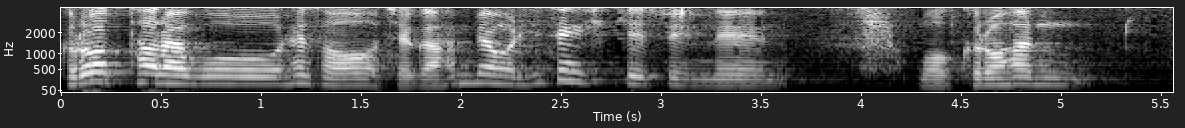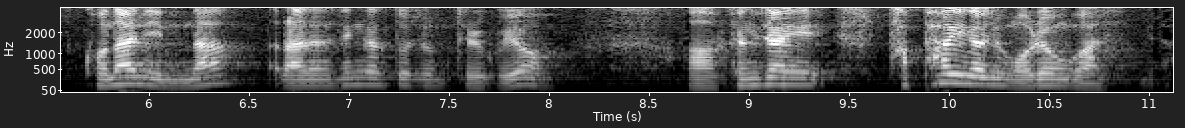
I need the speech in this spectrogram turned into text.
그렇다라고 해서 제가 한 명을 희생시킬 수 있는 뭐 그러한 권한이 있나 라는 생각도 좀 들고요. 아, 굉장히 답하기가 좀 어려운 것 같습니다.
